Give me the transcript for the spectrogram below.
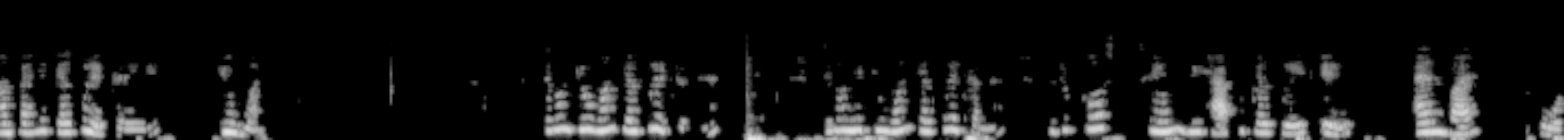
हम पहले कैलकुलेट करेंगे Q1 जब हम Q1 कैलकुलेट करते हैं, जब हमने Q1 कैलकुलेट करना है तो जो first thing we have to calculate is n बाय 4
